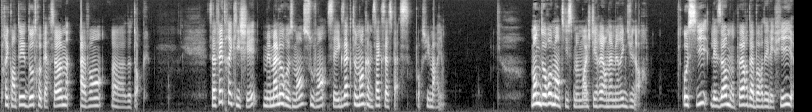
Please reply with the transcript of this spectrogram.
fréquenter d'autres personnes avant euh, the talk. Ça fait très cliché, mais malheureusement, souvent, c'est exactement comme ça que ça se passe, poursuit Marion. Manque de romantisme, moi je dirais, en Amérique du Nord. Aussi, les hommes ont peur d'aborder les filles,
